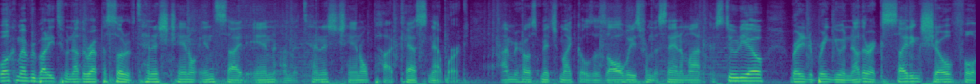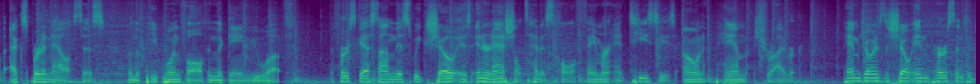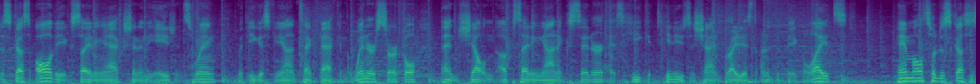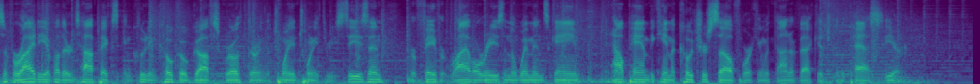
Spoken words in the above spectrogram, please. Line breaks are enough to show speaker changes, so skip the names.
Welcome, everybody, to another episode of Tennis Channel Inside In on the Tennis Channel Podcast Network. I'm your host, Mitch Michals, as always, from the Santa Monica studio, ready to bring you another exciting show full of expert analysis from the people involved in the game you love. The first guest on this week's show is International Tennis Hall of Famer and TC's own Pam Shriver. Pam joins the show in person to discuss all the exciting action in the Asian swing, with Iga Swiatek back in the winner's circle, Ben Shelton upsetting Jannik Sinner as he continues to shine brightest under the big lights. Pam also discusses a variety of other topics, including Coco Gauff's growth during the 2023 season, her favorite rivalries in the women's game, and how Pam became a coach herself working with Donna Vekic for the past year.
